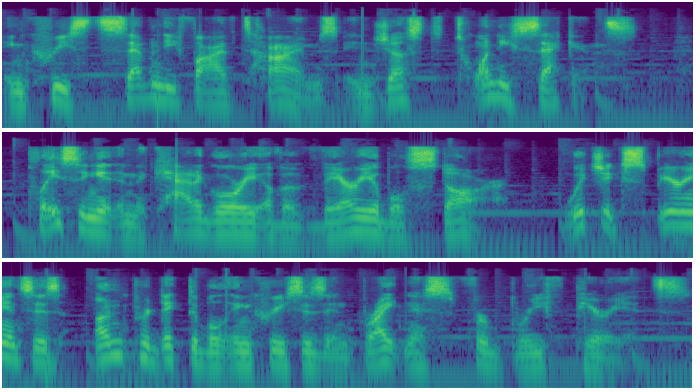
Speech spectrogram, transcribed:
increased 75 times in just 20 seconds, placing it in the category of a variable star, which experiences unpredictable increases in brightness for brief periods.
